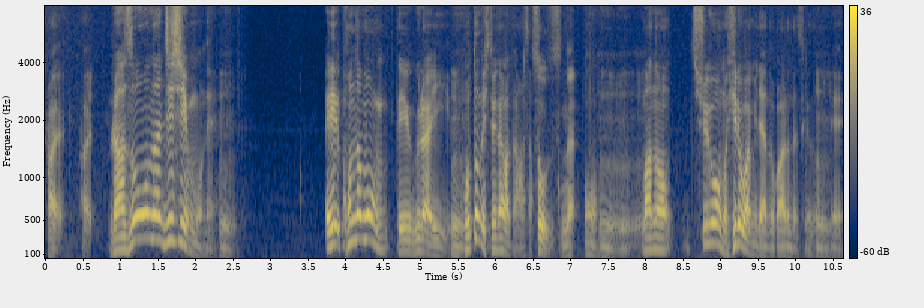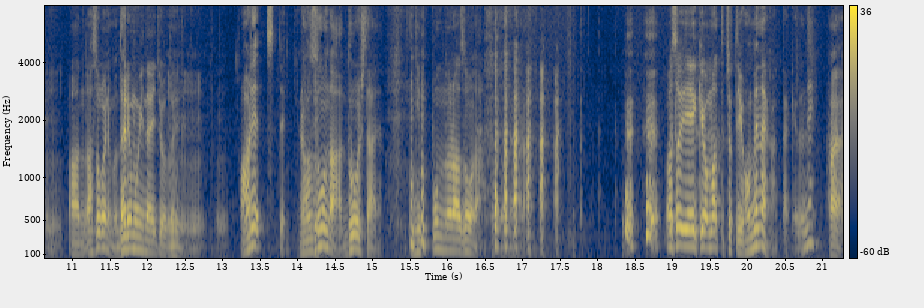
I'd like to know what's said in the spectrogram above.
はいはい。ラゾーナ自身もね、うん。えこんなもんっていうぐらい、うん。ほとんど人いなかった朝。そうですね。うん。うんうんうん。まあ、あの中央の広場みたいなとこあるんですけど、うんええうん。あのあそこにも誰もいない状態で「うんうんうん。あれ?」っつって「ラゾーナどうしたん？日本のラゾーナ」と思いながら。まあそういう影響もあってちょっと読めなかったけどね。はいは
